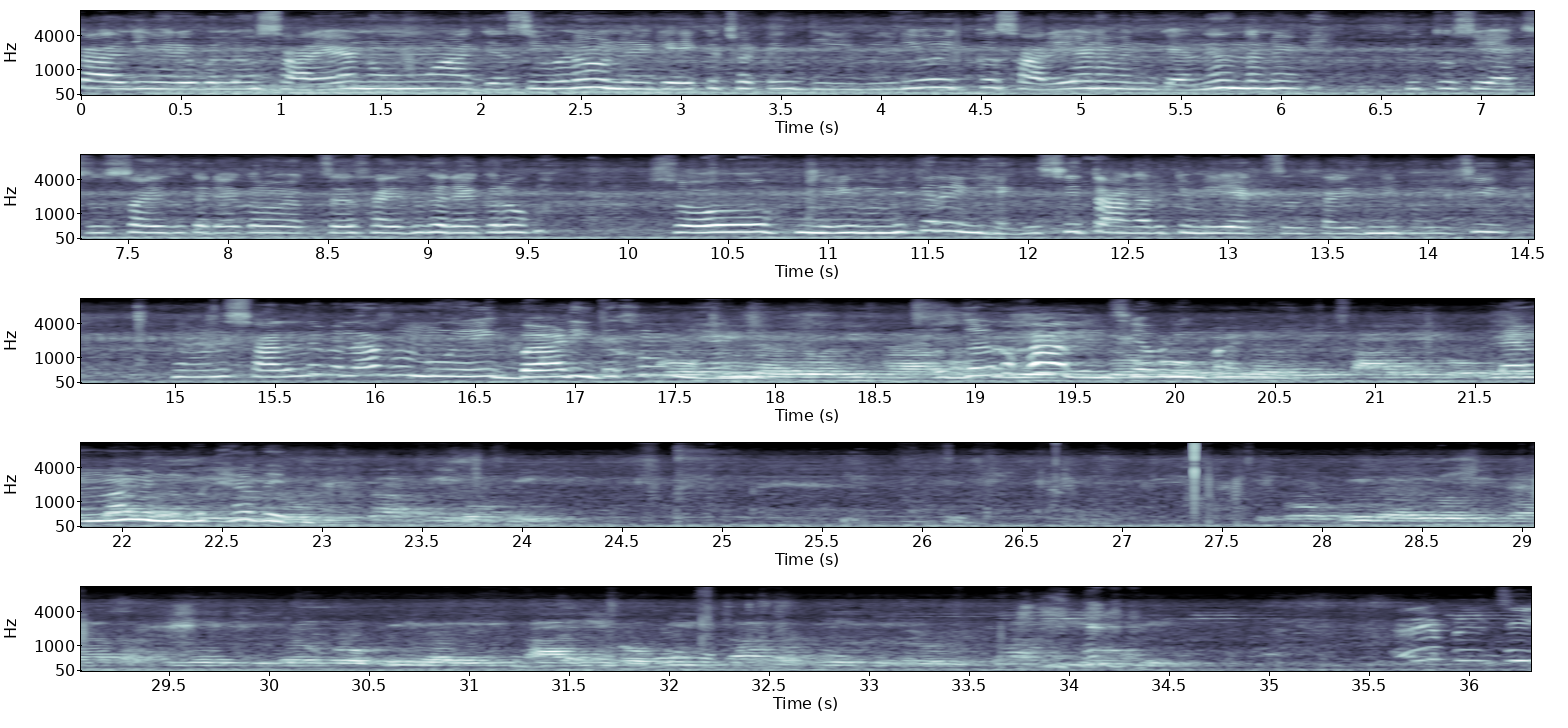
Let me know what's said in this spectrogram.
ਅਕਾਲ ਜੀ ਮੇਰੇ ਵੱਲੋਂ ਸਾਰਿਆਂ ਨੂੰ। ਅੱਜ ਅਸੀਂ ਬਣਾਉਣੇ ਗਏ ਇੱਕ ਛੋਟੀ ਜੀ ਵੀਡੀਓ ਇੱਕ ਸਾਰੇ ਜਣੇ ਮੈਨੂੰ ਕਹਿੰਦੇ ਹੁੰਦੇ ਨੇ ਕਿ ਤੁਸੀਂ ਐਕਸਰਸਾਈਜ਼ ਕਰਿਆ ਕਰੋ ਐਕਸਰਸਾਈਜ਼ ਕਰਿਆ ਕਰੋ। ਸੋ ਮੇਰੀ ਮੰਮੀ ਘਰੇ ਨਹੀਂ ਹੈਗੀ ਸੀ, ਤਾਂ ਕਰਕੇ ਮੇਰੀ ਐਕਸਰਸਾਈਜ਼ ਨਹੀਂ ਹੋਈ ਸੀ। ਹੁਣ ਸਾਰਿਆਂ ਤੋਂ ਪਹਿਲਾਂ ਤੁਹਾਨੂੰ ਮੇਰੀ ਬਾੜੀ ਦਿਖਾਉਣੀ ਹੈ। ਉਧਰ ਦਿਖਾ ਦਿੰਦੀ ਸੀ ਆਪਣੀ ਬਾੜੀ। ਲੈ ਮੰਮਾ, ਮੈਨੂੰ ਬਿਠਾ ਦੇ ਤੂੰ। ਅਰੇ ਪ੍ਰਿੰਸੀ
